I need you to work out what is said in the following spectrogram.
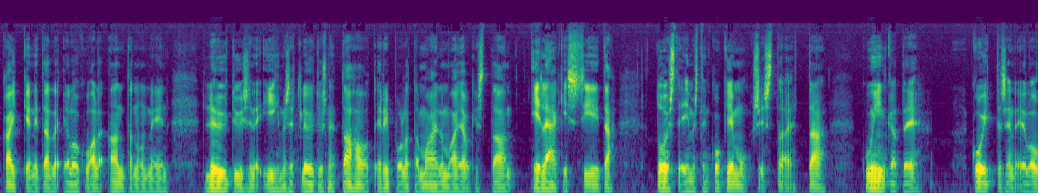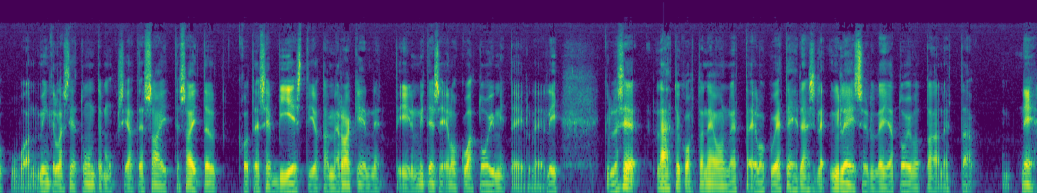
kaikkeni tälle elokuvalle antanut, niin löytyisi ne ihmiset, löytyisi ne tahot eri puolilta maailmaa ja oikeastaan elääkin siitä toisten ihmisten kokemuksista, että kuinka te koitte sen elokuvan, minkälaisia tuntemuksia te saitte, saitteko te se viesti, jota me rakennettiin, miten se elokuva toimi teille. Eli kyllä se lähtökohtainen on, että elokuvia tehdään sille yleisölle ja toivotaan, että ne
